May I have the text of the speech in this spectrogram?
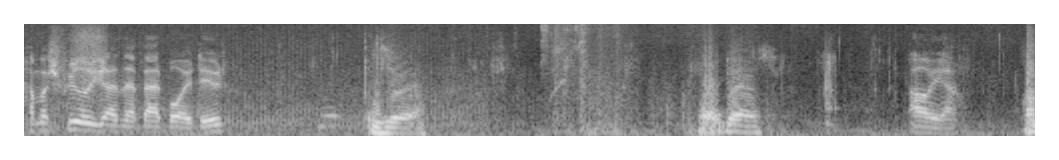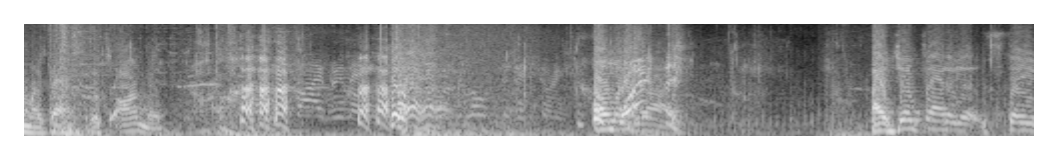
How much fuel you got in that bad boy, dude? Zero. There it goes. Oh yeah. Oh my god, it's on me. Oh my What? god. I jumped out of it, stayed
